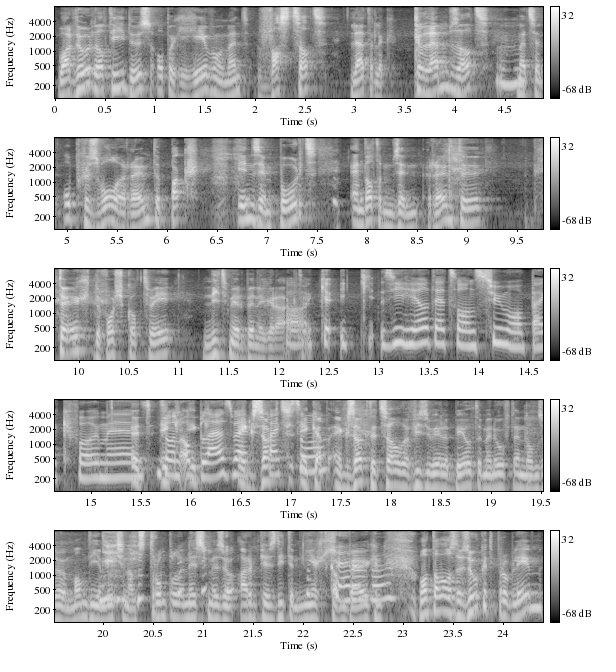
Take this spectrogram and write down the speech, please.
Waardoor dat hij dus op een gegeven moment vastzat, letterlijk klem zat, Mhm. met zijn opgezwollen ruimtepak in zijn poort, en dat hem zijn ruimtetuig, de Voskhod 2, niet meer binnen geraakte. Oh, ik, ik zie heel de tijd zo'n sumo-pak voor mij. Zo'n ik- ik- opblaasbaar pak. Zo. Ik heb exact hetzelfde visuele beeld in mijn hoofd. En dan zo'n man die een beetje aan het strompelen is met zo'n armpjes die hem niet echt kan buigen. Want dat was dus ook het probleem.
